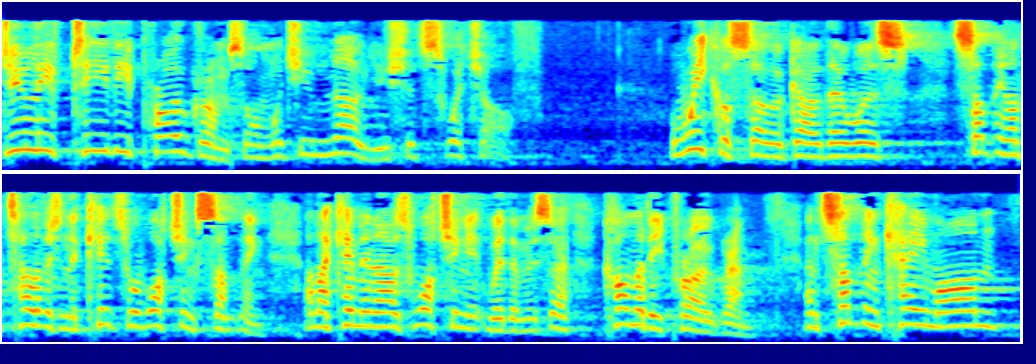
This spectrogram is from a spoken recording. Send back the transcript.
Do you leave TV programs on which you know you should switch off? A week or so ago, there was something on television. The kids were watching something, and I came in and I was watching it with them. It was a comedy program. And something came on,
